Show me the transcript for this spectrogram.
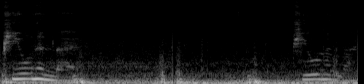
비 오는 날. 비 오는 날.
